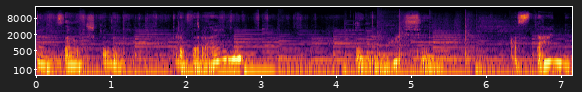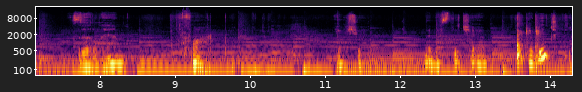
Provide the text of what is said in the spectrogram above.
Так, залишки води прибираємо і намащуємо останню зелену фарбу. Якщо не вистачає водички,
